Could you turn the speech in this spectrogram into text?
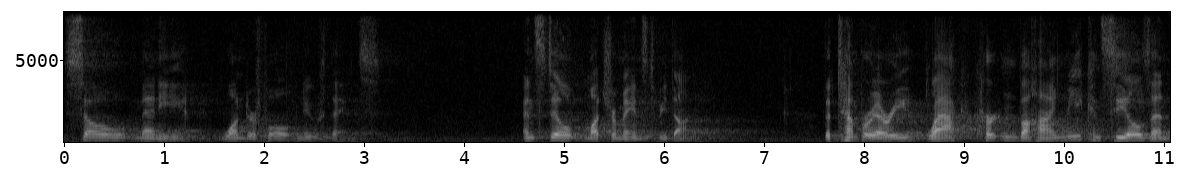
So many wonderful new things. And still, much remains to be done. The temporary black curtain behind me conceals an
